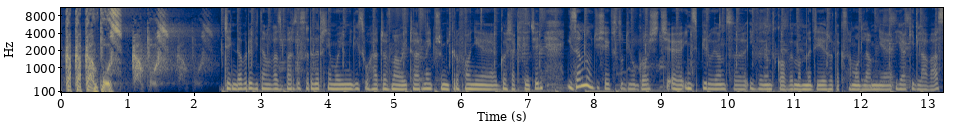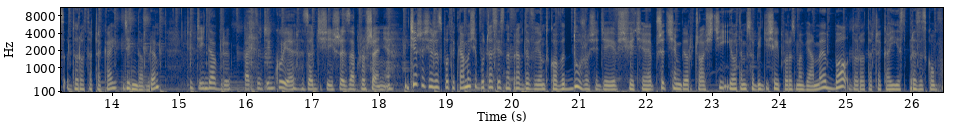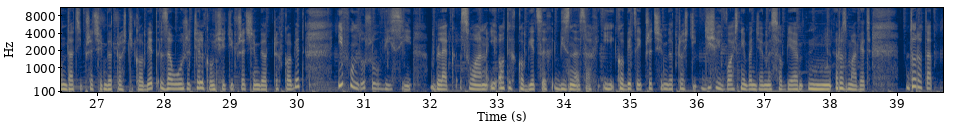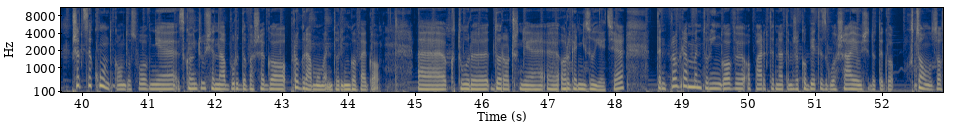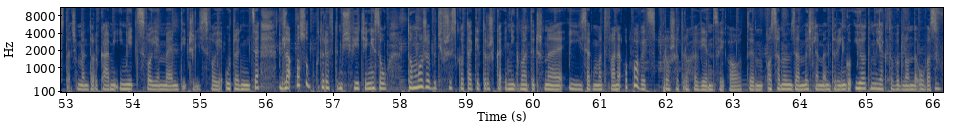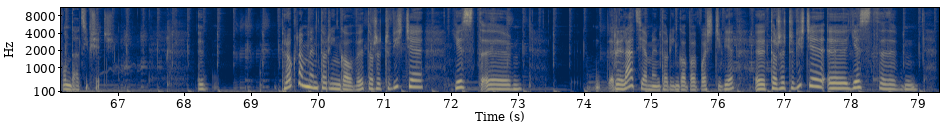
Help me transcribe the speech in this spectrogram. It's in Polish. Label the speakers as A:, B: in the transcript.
A: Campus. Campus.
B: Dzień dobry, witam Was bardzo serdecznie, moi mili słuchacze w Małej Czarnej, przy mikrofonie Gosia Kwiecień. I ze mną dzisiaj w studiu gość e, inspirujący i wyjątkowy, mam nadzieję, że tak samo dla mnie, jak i dla Was, Dorota Czekaj. Dzień dobry.
C: Dzień dobry, bardzo dziękuję za dzisiejsze zaproszenie.
B: Cieszę się, że spotykamy się, bo czas jest naprawdę wyjątkowy. Dużo się dzieje w świecie przedsiębiorczości i o tym sobie dzisiaj porozmawiamy, bo Dorota Czekaj jest prezeską Fundacji Przedsiębiorczości Kobiet, założycielką sieci przedsiębiorczych kobiet i funduszu VC Black Swan i o tych kobiecych biznesach i kobiecej przedsiębiorczości dzisiaj właśnie będziemy sobie mm, rozmawiać. Dorota, przed sekundką dosłownie skończył się nabór do waszego programu mentoringowego, e, który dorocznie e, organizujecie. Ten program mentoringowy oparty na tym, że kobiety zgłaszają się do tego, chcą zostać mentorkami i mieć swoje menti, czyli swoje uczennice. Dla osób, które w tym świecie nie są, to może być wszystko takie troszkę enigmatyczne i zagmatwane. Opowiedz proszę trochę więcej o tym, o samym zamyśle mentoringu i o tym, jak to wygląda u was w fundacji w sieci.
C: Y, program mentoringowy to rzeczywiście jest y, relacja mentoringowa właściwie, y, to rzeczywiście jest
